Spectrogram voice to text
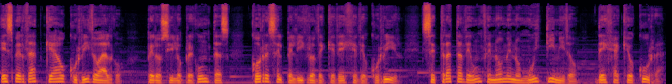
es verdad que ha ocurrido algo, pero si lo preguntas, corres el peligro de que deje de ocurrir, se trata de un fenómeno muy tímido, deja que ocurra,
